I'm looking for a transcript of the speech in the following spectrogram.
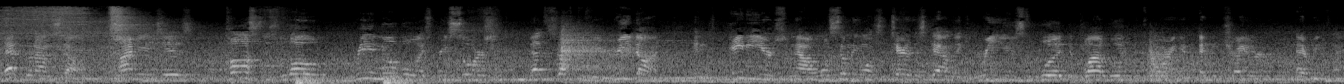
That's what I'm selling. My niche is cost is low, renewable is resource. That stuff can be redone. And 80 years from now, when somebody wants to tear this down, they can reuse the wood, the plywood, the flooring, and, and the trailer, everything.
